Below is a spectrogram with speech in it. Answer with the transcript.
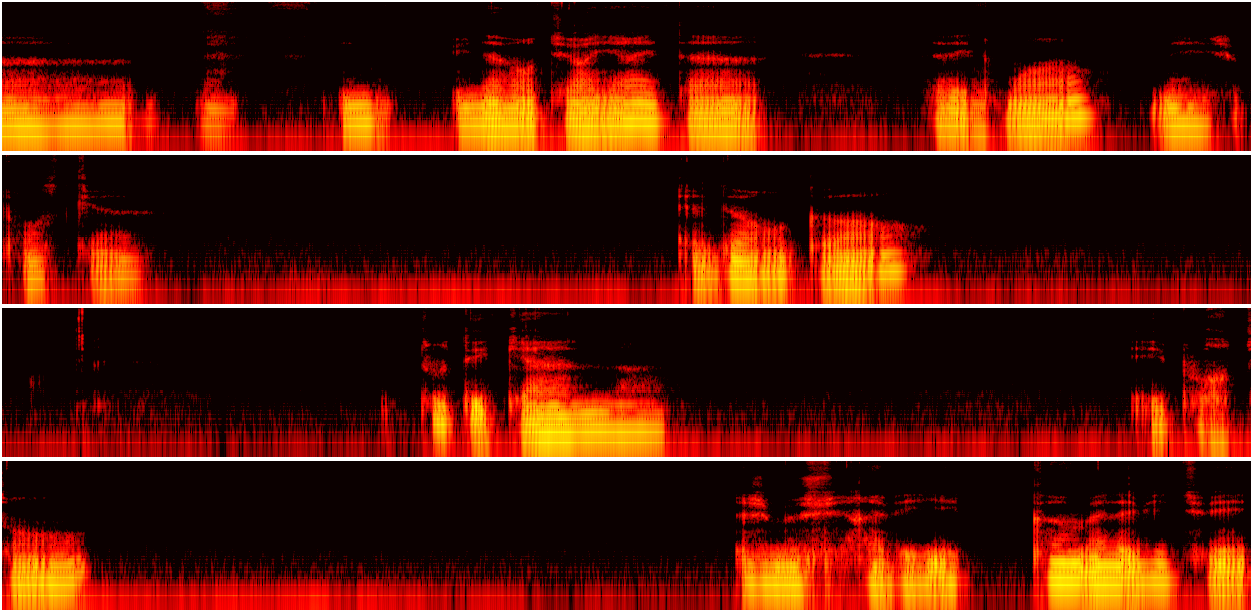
Euh, une, aventurière est avec moi, mais je pense que elle dort encore. Tout est calme. Et pourtant, je me suis réveillée comme à l'habitude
